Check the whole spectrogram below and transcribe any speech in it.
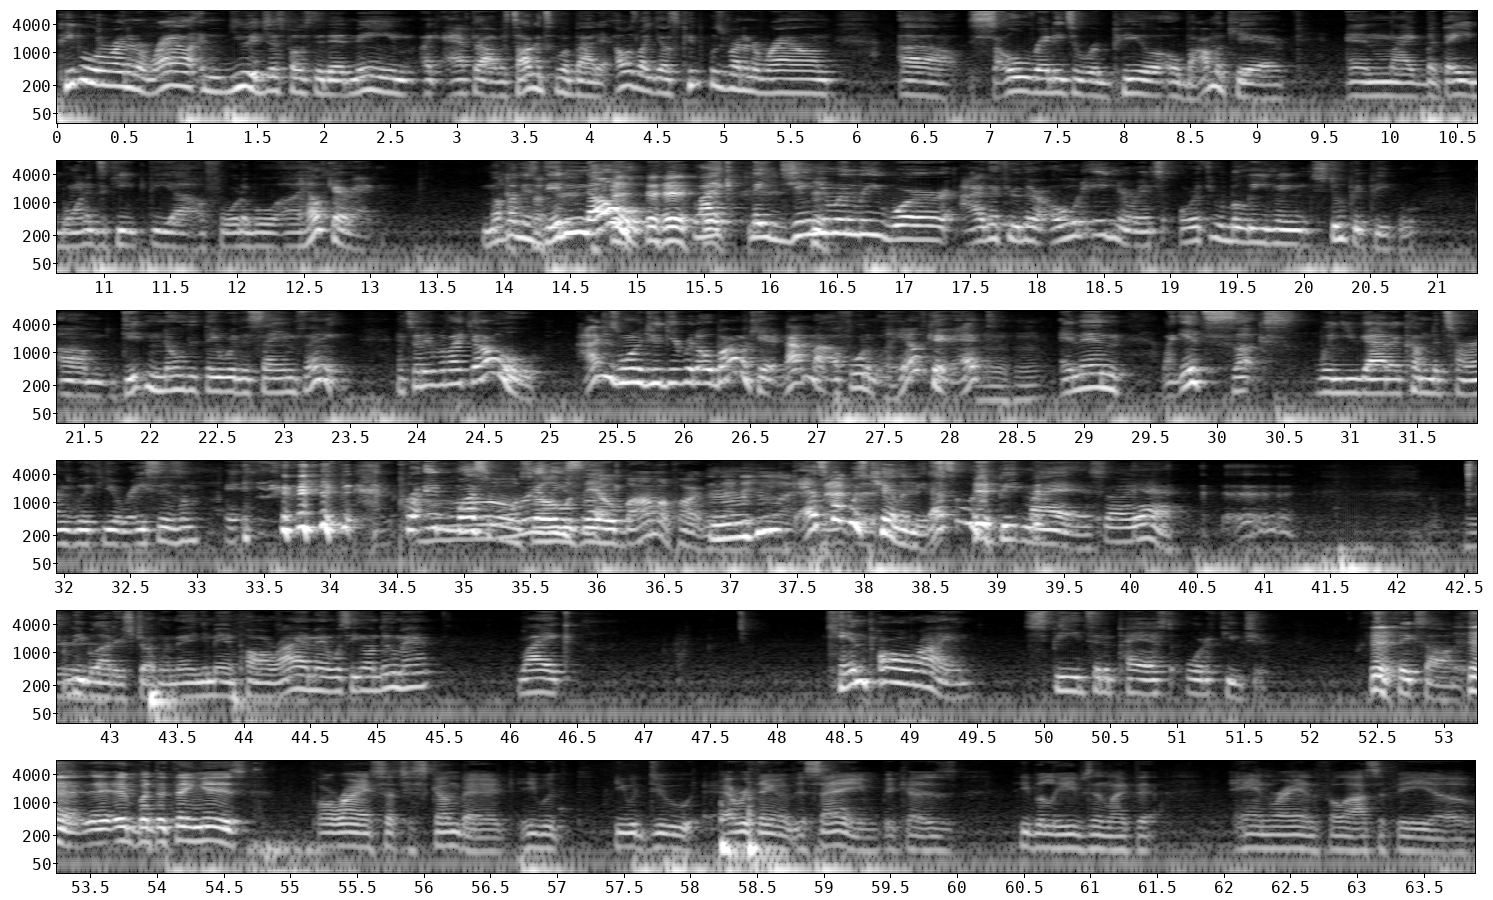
people were running around, and you had just posted that meme like after I was talking to him about it. I was like, yo, people was running around uh, so ready to repeal Obamacare, and like, but they wanted to keep the uh, Affordable uh, Healthcare Act." Motherfuckers didn't know. Like they genuinely were either through their own ignorance or through believing stupid people, um, didn't know that they were the same thing. And so they were like, yo, I just wanted you to get rid of Obamacare, not my Affordable Health Care Act. Mm-hmm. And then like it sucks when you gotta come to terms with your racism. it must Oh, so it was the. Obama part that I didn't like. That's what was the- killing me. That's what was beating my ass. So yeah. People out here struggling, man. Your man Paul Ryan, man, what's he gonna do, man? Like, can Paul Ryan speed to the past or the future to fix all this? But the thing is, Paul Ryan's such a scumbag. He would he would do everything the same because he believes in like the Ayn Rand philosophy of,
